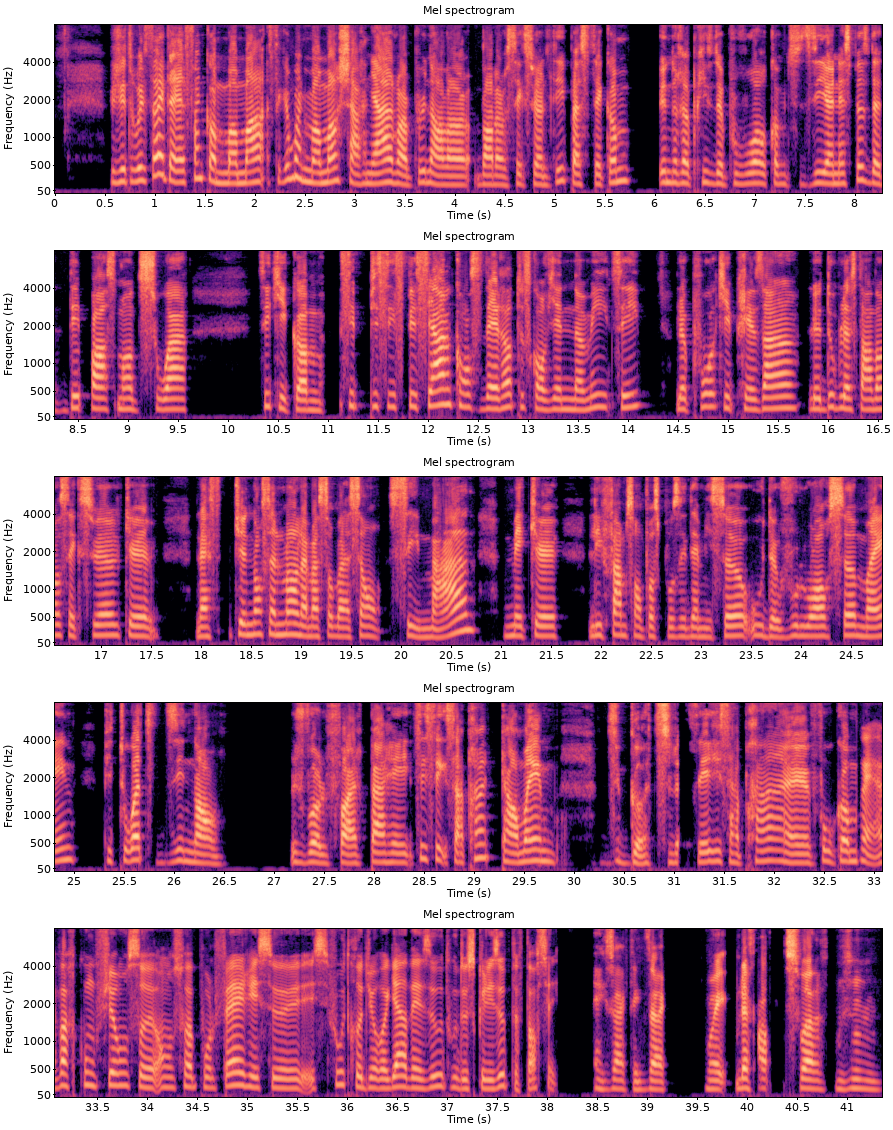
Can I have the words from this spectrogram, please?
J'ai trouvé ça intéressant comme moment. C'était comme un moment charnière un peu dans leur, dans leur sexualité parce que c'était comme une reprise de pouvoir, comme tu dis, une espèce de dépassement de soi, tu sais, qui est comme... Puis c'est spécial considérant tout ce qu'on vient de nommer, tu sais, le poids qui est présent, le double standard sexuel, que, que non seulement la masturbation, c'est mal, mais que les femmes sont pas supposées d'aimer ça ou de vouloir ça même. Puis toi, tu te dis non, je vais le faire pareil. Tu sais, ça prend quand même du tu sais, ça prend, euh, faut comme... Ouais, avoir confiance euh, en soi pour le faire et se, se, foutre du regard des autres ou de ce que les autres peuvent penser. Exact, exact. Oui, le faire soi. Mhm.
